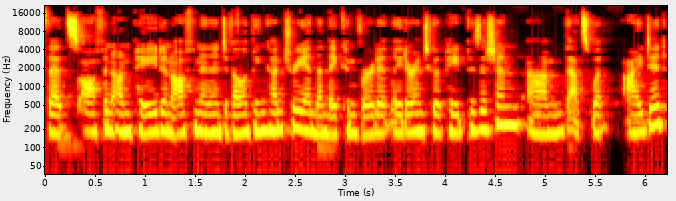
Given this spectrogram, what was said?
that's often unpaid and often in a developing country, and then they convert it later into a paid position. Um, that's what I did.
